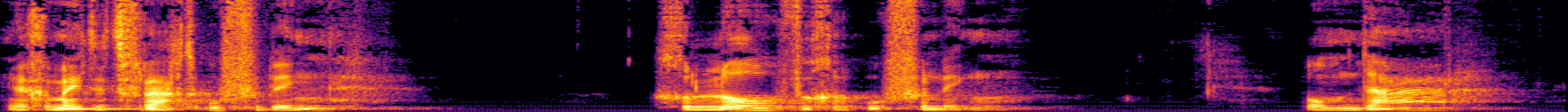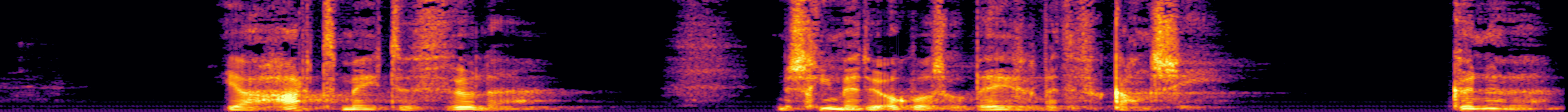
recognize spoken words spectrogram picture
Ja, gemeente, vraagt oefening, gelovige oefening, om daar je hart mee te vullen. Misschien bent u ook wel zo bezig met de vakantie. Kunnen we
